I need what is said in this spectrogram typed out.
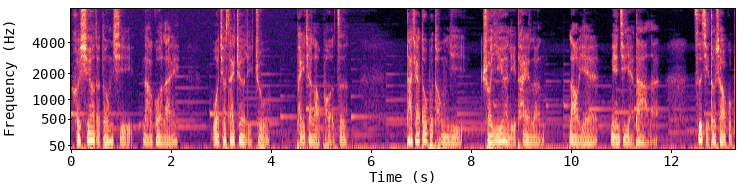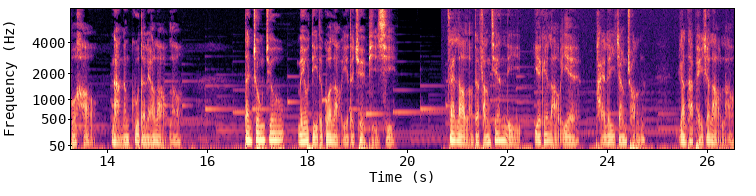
和需要的东西拿过来，我就在这里住，陪着老婆子。大家都不同意，说医院里太冷，老爷年纪也大了，自己都照顾不好，哪能顾得了姥姥？但终究没有抵得过老爷的倔脾气，在姥姥的房间里也给老爷排了一张床，让他陪着姥姥。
